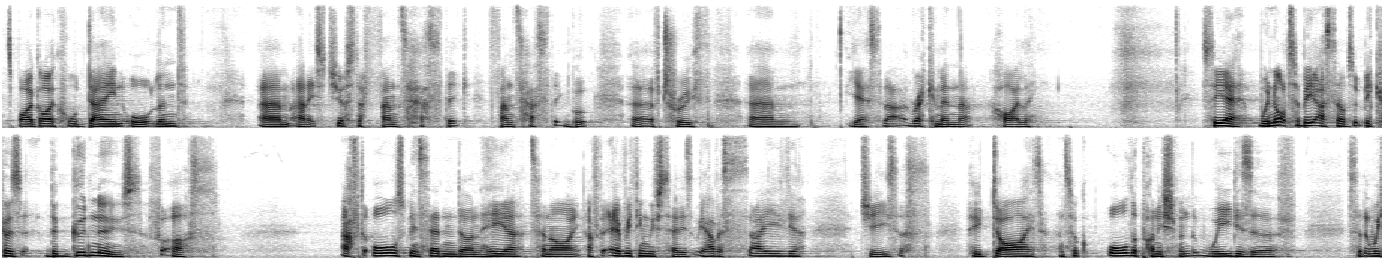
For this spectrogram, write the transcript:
It's by a guy called Dane Ortlund. Um, and it's just a fantastic, fantastic book uh, of truth. Um, yes, I recommend that highly. So, yeah, we're not to beat ourselves up because the good news for us after all's been said and done here tonight, after everything we've said, is that we have a Saviour, Jesus, who died and took all the punishment that we deserve so that we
